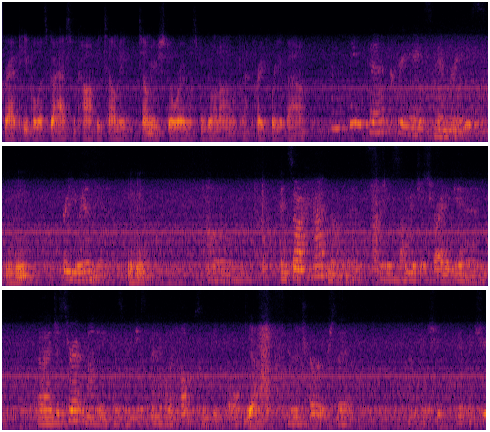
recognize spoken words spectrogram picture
grab people. Let's go have some coffee. Tell me tell me your story. What's been going on? What can I pray for you about? I think that creates memories Mm-hmm. for you in it. Mm-hmm. Um, and so I had moments, and you saw me just write again, that I just threw at money because we've just been able to help some people Yeah. in the church that that makes you, it makes you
